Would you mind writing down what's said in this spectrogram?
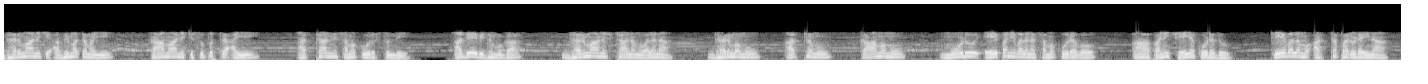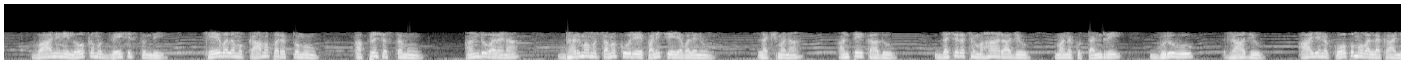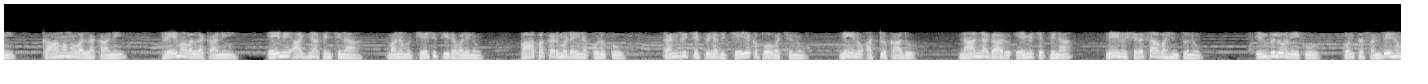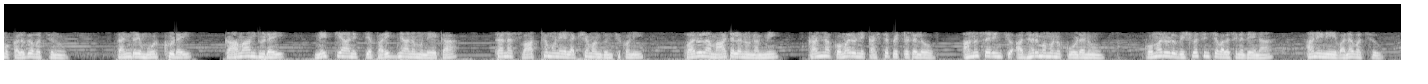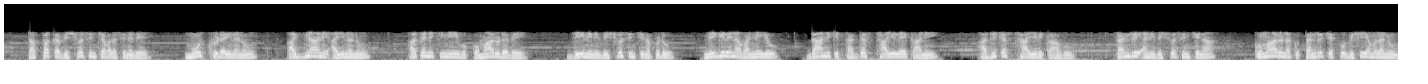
ధర్మానికి అభిమతమయి కామానికి సుపుత్ర అయి అర్థాన్ని సమకూరుస్తుంది. అదే విధముగా ధర్మానుష్ఠానము వలన ధర్మము అర్థము కామము మూడు ఏ పని వలన సమకూరవో ఆ పని చేయకూడదు. కేవలము అర్థపరుడైన వానిని లోకము ద్వేషిస్తుంది. కేవలము కామపరత్వము అప్రశస్తము. అందువలన ధర్మము సమకూరే పని చేయవలెను. లక్ష్మణ అంతేకాదు దశరథ మహారాజు మనకు తండ్రి గురువు రాజు. ఆయన కోపము వల్ల కాని కామము వల్ల కాని ప్రేమ వల్ల కాని ఏమి ఆజ్ఞాపించినా మనము చేసి తీరవలెను. పాపకర్ముడైన కొడుకు తండ్రి చెప్పినది చేయకపోవచ్చును. నేను అట్లు కాదు. నాన్నగారు ఏమి చెప్పినా నేను శిరసావహింతును ఇందులో నీకు కొంత సందేహము కలుగవచ్చును. తండ్రి మూర్ఖుడై కామాంధుడై నిత్యానిత్య పరిజ్ఞానము లేక తన స్వార్థమునే లక్ష్యమందుంచుకొని పరుల మాటలను నమ్మి కన్న కొమరుని కష్టపెట్టుటలో అనుసరించు అధర్మమును కూడను. కొమరుడు విశ్వసించవలసినదేనా అని నీ వనవచ్చు. తప్పక విశ్వసించవలసినదే. మూర్ఖుడైనను అజ్ఞాని అయినను అతనికి నీవు కుమారుడవే. దీనిని విశ్వసించినప్పుడు మిగిలిన వన్నీయు దానికి తగ్గ స్థాయిలే కాని అధిక స్థాయివి కావు. తండ్రి అని విశ్వసించినా కుమారునకు తండ్రి చెప్పు విషయములను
